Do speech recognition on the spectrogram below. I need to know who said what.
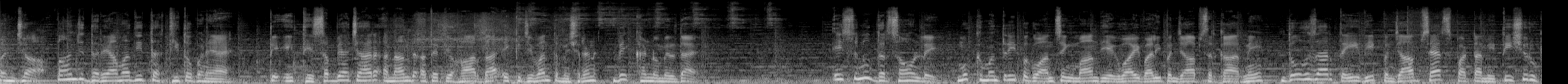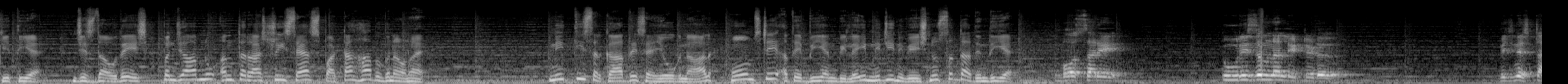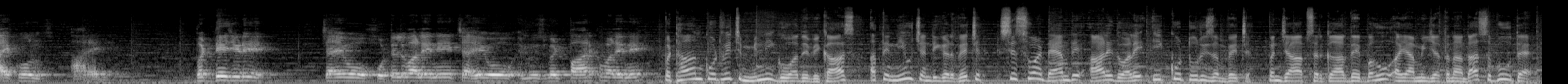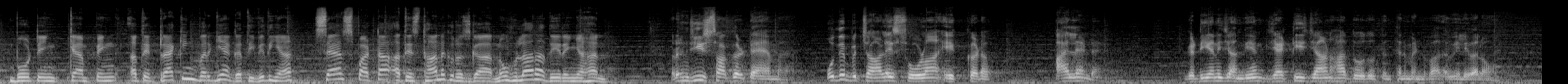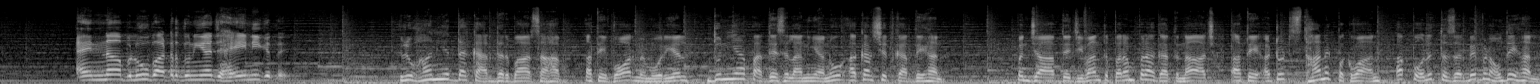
Speaker 1: ਪੰਜਾਬ ਪੰਜ ਦਰਿਆਵਾਂ ਦੀ ਧਰਤੀ ਤੋਂ ਬਣਿਆ ਹੈ ਤੇ ਇੱਥੇ ਸੱਭਿਆਚਾਰ, ਆਨੰਦ ਅਤੇ ਤਿਉਹਾਰ ਦਾ ਇੱਕ ਜੀਵੰਤ ਮਿਸ਼ਰਣ ਵੇਖਣ ਨੂੰ ਮਿਲਦਾ ਹੈ। ਇਸ ਨੂੰ ਦਰਸਾਉਣ ਲਈ ਮੁੱਖ ਮੰਤਰੀ ਭਗਵੰਤ ਸਿੰਘ ਮਾਨ ਦੀ ਅਗਵਾਈ ਵਾਲੀ ਪੰਜਾਬ ਸਰਕਾਰ ਨੇ 2023 ਦੀ ਪੰਜਾਬ ਸੈਰ ਸਪਾਟਾ ਨੀਤੀ ਸ਼ੁਰੂ ਕੀਤੀ ਹੈ, ਜਿਸ ਦਾ ਉਦੇਸ਼ ਪੰਜਾਬ ਨੂੰ ਅੰਤਰਰਾਸ਼ਟਰੀ ਸੈਰ ਸਪਾਟਾ ਹੱਬ ਬਣਾਉਣਾ ਹੈ। ਨੀਤੀ ਸਰਕਾਰ ਦੇ ਸਹਿਯੋਗ ਨਾਲ ਹੋਮ ਸਟੇ ਅਤੇ ਬੀਐਨਬੀ ਲਈ ਨਿੱਜੀ ਨਿਵੇਸ਼ ਨੂੰ ਸੱਦਾ ਦਿੰਦੀ ਹੈ।
Speaker 2: ਬਹੁਤ ਸਾਰੇ ਟੂਰਿਜ਼ਮ ਨਾਲ ਰਿਲੇਟਡ ਬਿਜ਼ਨਸ ਟਾਈਕੂਨਸ ਆ ਰਹੇ ਨੇ। ਵੱਡੇ ਜਿਹੜੇ ਚਾਹੇ ਉਹ ਹੋਟਲ ਵਾਲੇ ਨੇ ਚਾਹੇ ਉਹ ਅਮਿਊਜ਼ਮੈਂਟ ਪਾਰਕ ਵਾਲੇ ਨੇ।
Speaker 1: ਪਠਾਨਕੋਟ ਵਿੱਚ ਮਿੰਨੀ ਗੋਆ ਦੇ ਵਿਕਾਸ ਅਤੇ ਨਿਊ ਚੰਡੀਗੜ੍ਹ ਵਿੱਚ ਸਿਸਵਾ ਡੈਮ ਦੇ ਆਲੇ ਦੁਆਲੇ ਈਕੋ ਟੂਰਿਜ਼ਮ ਵਿੱਚ ਪੰਜਾਬ ਸਰਕਾਰ ਦੇ ਬਹੁ ਆਯਾਮੀ ਯਤਨਾਂ ਦਾ ਸਬੂਤ ਹੈ। ਬੋਟਿੰਗ ਕੈਂਪਿੰਗ ਅਤੇ ਟਰੈਕਿੰਗ ਵਰਗੀਆਂ ਗਤੀਵਿਧੀਆਂ ਸੈਰ ਸਪਾਟਾ ਅਤੇ ਸਥਾਨਕ ਰੋਜ਼ਗਾਰ ਨੂੰ ਹੁਲਾਰਾ ਦੇ ਰਹੀਆਂ ਹਨ।
Speaker 3: ਰਣਜੀਤ ਸਾਗਰ ਡੈਮ ਹੈ। ਉਹਦੇ ਵਿਚਾਲੇ 16 ਏਕੜ ਆਈਲੈਂਡ ਹੈ। ਗੱਡੀਆਂ ਨਹੀਂ ਜਾਂਦੀਆਂ ਜੈਟੀ ਜਾਣ ਹਰ 2 2 3 3 ਮਿੰਟ ਬਾਅਦ ਅਵੇਲੇਬਲ ਹੋਣ। ਇੰਨਾ ਬਲੂ ਵਾਟਰ ਦੁਨੀਆ 'ਚ ਹੈ ਹੀ ਨਹੀਂ ਕਿਤੇ।
Speaker 1: ਰੂਹਾਨੀਅਤ ਦਾ ਘਰ ਦਰਬਾਰ ਸਾਹਿਬ ਅਤੇ ਵਾਰ ਮੈਮੋਰੀਅਲ ਦੁਨੀਆ ਭਰ ਦੇ ਸੈਲਾਨੀਆਂ ਨੂੰ ਆਕਰਸ਼ਿਤ ਕਰਦੇ ਹਨ। ਪੰਜਾਬ ਦੇ ਜੀਵੰਤ ਪਰੰਪਰਾਗਤ ਨਾਚ ਅਤੇ ਅਟੁੱਟ ਸਥਾਨਕ ਪਕਵਾਨ ਅਭੁੱਲ ਤਜਰਬੇ ਬਣਾਉਂਦੇ ਹਨ।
